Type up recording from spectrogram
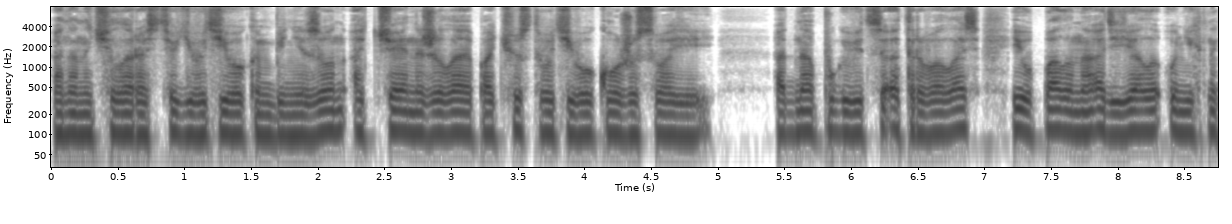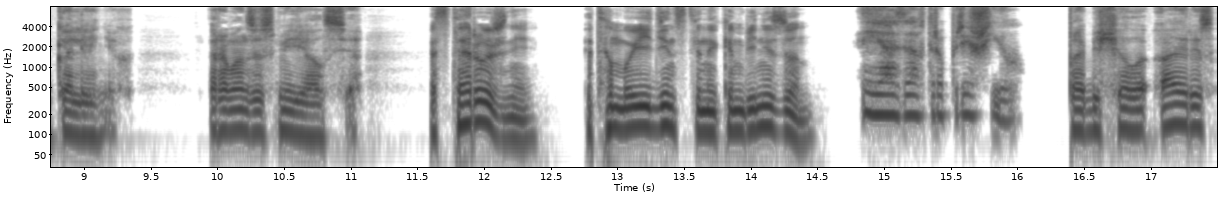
Она начала расстегивать его комбинезон, отчаянно желая почувствовать его кожу своей. Одна пуговица оторвалась и упала на одеяло у них на коленях. Роман засмеялся. «Осторожнее, это мой единственный комбинезон». «Я завтра пришью», — пообещала Айрис,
